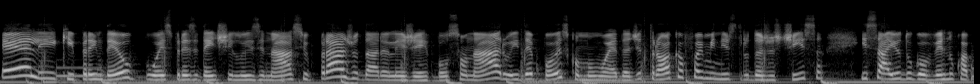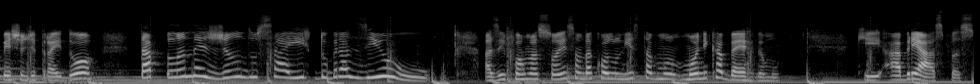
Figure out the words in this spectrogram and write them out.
Ele que prendeu o ex-presidente Luiz Inácio para ajudar a eleger Bolsonaro e depois, como moeda de troca, foi ministro da Justiça e saiu do governo com a pecha de traidor, está planejando sair do Brasil. As informações são da colunista Mônica Bergamo que, abre aspas,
